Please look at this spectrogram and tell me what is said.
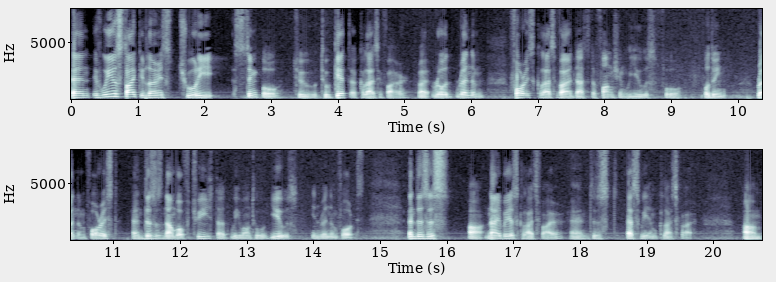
And if we use scikit-learn, it's truly simple to, to get a classifier, right? Random forest classifier, that's the function we use for, for doing random forest. And this is number of trees that we want to use in random forest. And this is uh, Naive classifier and this SVM classifier. Um,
